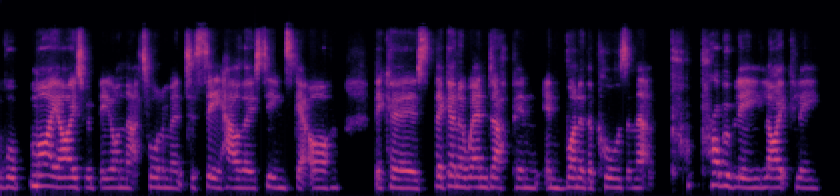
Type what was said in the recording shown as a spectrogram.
Well, my eyes would be on that tournament to see how those teams get on because they're going to end up in in one of the pools, and that pr- probably likely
